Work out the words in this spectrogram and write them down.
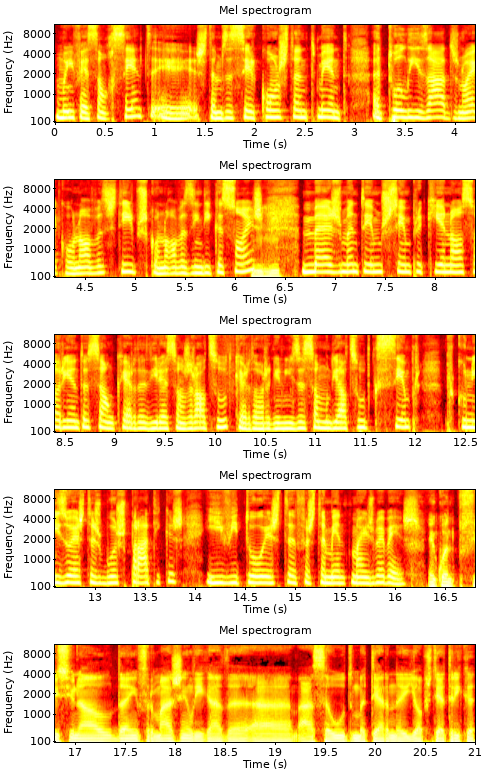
uma infecção recente, é, estamos a ser constantemente atualizados, não é? Com novas estirpes, com novas indicações, uhum. mas mantemos sempre aqui a nossa orientação, quer da Direção-Geral de Saúde, quer da Organização Mundial de Saúde, que sempre preconizou estas boas práticas e evitou este afastamento de mais bebés. Enquanto profissional da enfermagem ligada à, à saúde materna e obstétrica,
